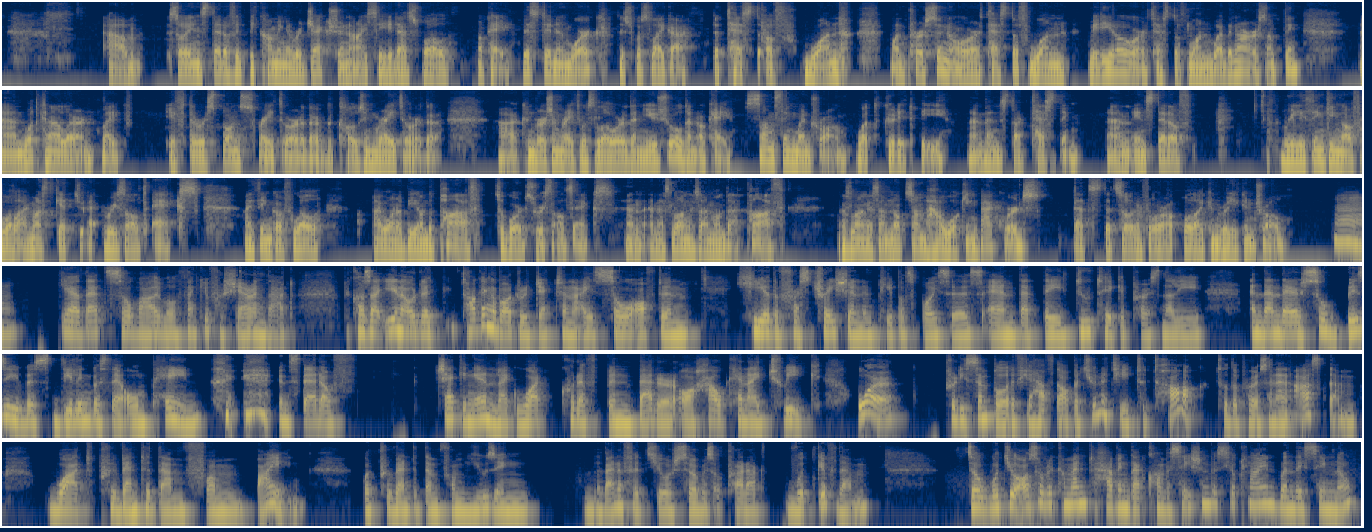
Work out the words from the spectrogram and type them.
Um, so instead of it becoming a rejection, I see it as well. Okay, this didn't work. This was like a the test of one one person or a test of one video or a test of one webinar or something. And what can I learn? Like if the response rate or the, the closing rate or the uh, conversion rate was lower than usual, then okay, something went wrong. What could it be? And then start testing. And instead of really thinking of, well, I must get to result X, I think of, well, I want to be on the path towards results X. And, and as long as I'm on that path, as long as I'm not somehow walking backwards, that's that's sort of all, I can really control. Mm. Yeah, that's so valuable. Thank you for sharing that. Because I, you know, the, talking about rejection, I so often hear the frustration in people's voices and that they do take it personally and then they're so busy with dealing with their own pain instead of checking in like what could have been better or how can i tweak or pretty simple if you have the opportunity to talk to the person and ask them what prevented them from buying what prevented them from using the benefits your service or product would give them so, would you also recommend having that conversation with your client when they say no?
